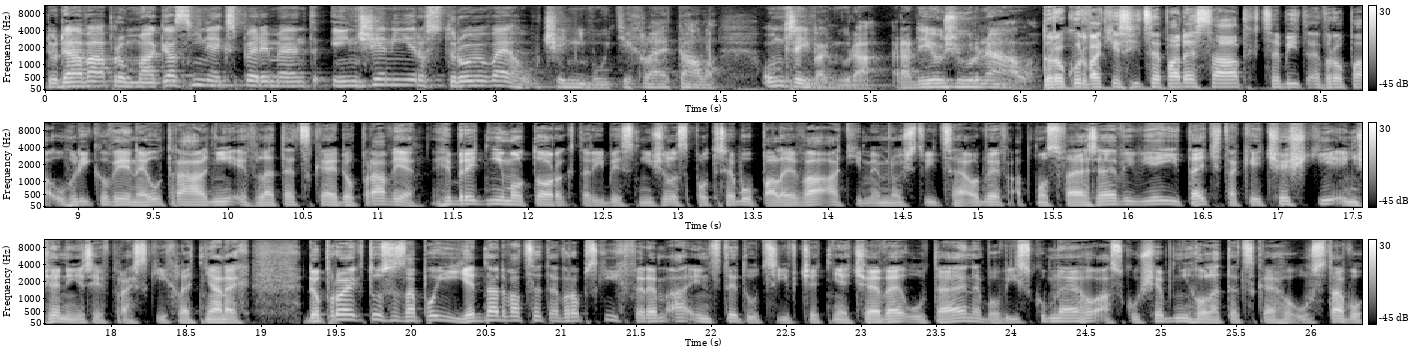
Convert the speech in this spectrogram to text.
Dodává pro magazín Experiment inženýr strojového učení Vojtěch Létal. Ondřej Vaňura, Radiožurnál. Do roku 2050 chce být Evropa uhlíkově neutrální i v letecké dopravě. Hybridní motor, který by snížil spotřebu paliva a tím i množství CO2 v atmosféře, vyvíjejí teď taky čeští inženýři v pražských letňanech. Do projektu se zapojí 21 evropských firm a institucí, včetně ČVUT nebo výzkumného a zkušebního leteckého ústavu.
